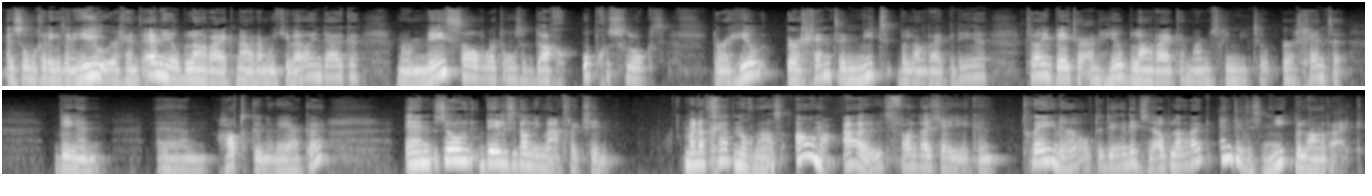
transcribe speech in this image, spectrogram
En sommige dingen zijn heel urgent en heel belangrijk. Nou, daar moet je wel in duiken. Maar meestal wordt onze dag opgeslokt door heel urgente, niet belangrijke dingen. Terwijl je beter aan heel belangrijke, maar misschien niet zo urgente dingen ehm, had kunnen werken. En zo delen ze dan die matrix in. Maar dat gaat nogmaals allemaal uit van dat jij je kunt trainen op de dingen. Dit is wel belangrijk en dit is niet belangrijk.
